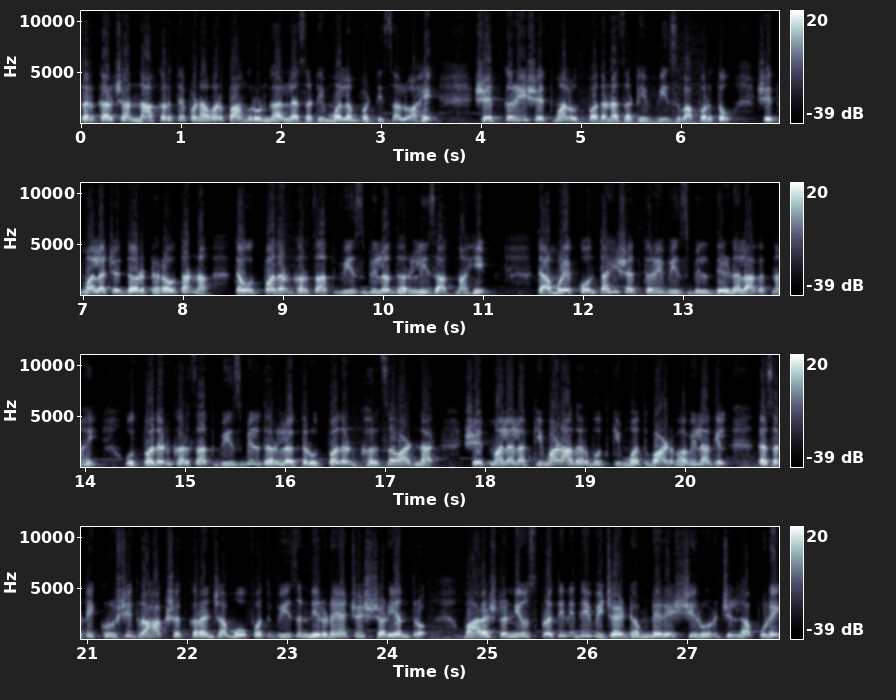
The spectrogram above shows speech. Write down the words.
सरकारच्या नाकर्तेपणावर पांघरून घालण्यासाठी मलमपट्टी चालू आहे. शेतकरी शेतमाल उत्पादनासाठी वीज वापरतो. शेतमालाचे दर ठरवताना त्या उत्पादन खर्चात वीज बिलं धरली जात नाही. त्यामुळे कोणताही शेतकरी वीज बिल देणं लागत नाही. उत्पादन खर्चात वीज बिल धरलं तर उत्पादन खर्च वाढणार. शेतमालाला किमान आधारभूत किंमत वाढवावी लागेल. त्यासाठी कृषी ग्राहक शेतकऱ्यांच्या मोफत वीज निर्णयाचे षडयंत्र. महाराष्ट्र न्यूज प्रतिनिधी विजय ढमढेरे शिरूर जिल्हा पुणे.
